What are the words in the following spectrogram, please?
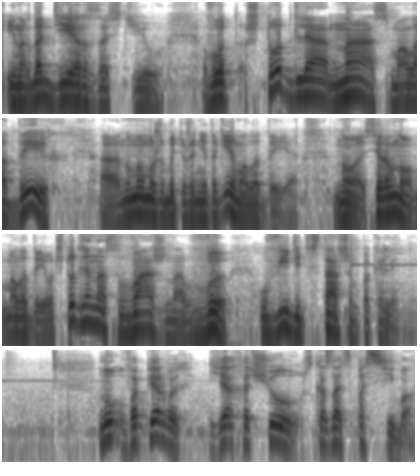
иногда дерзостью. Вот что для нас, молодых, ну мы, может быть, уже не такие молодые, но все равно молодые, вот что для нас важно в увидеть в старшем поколении? Ну, во-первых, я хочу сказать спасибо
